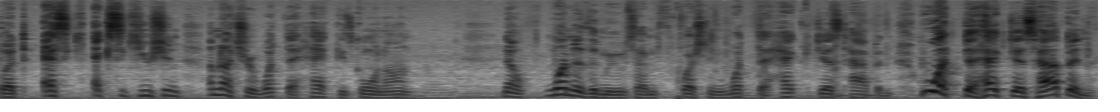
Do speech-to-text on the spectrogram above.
But ex- execution, I'm not sure what the heck is going on. Now, one of the moves, I'm questioning what the heck just happened. What the heck just happened?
